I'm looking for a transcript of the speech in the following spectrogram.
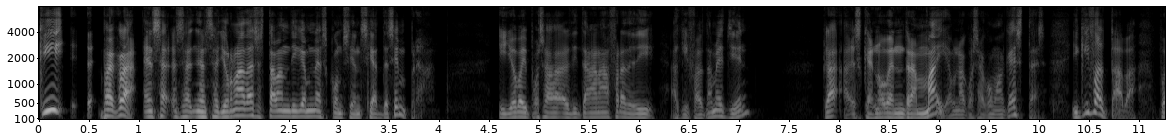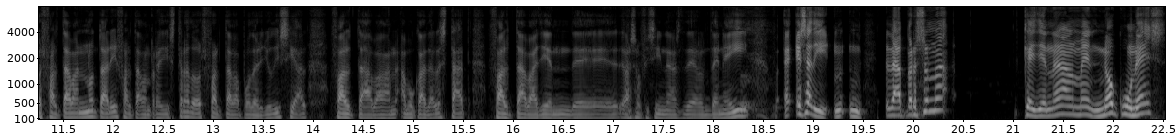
Qui, eh, perquè clar, en sa, en sa jornades estaven, diguem-ne, conscienciats de sempre. I jo vaig posar el dit a la nafra de dir, aquí falta més gent. Clar, és que no vendran mai a una cosa com aquestes. I qui faltava? Pues faltaven notaris, faltaven registradors, faltava poder judicial, faltaven abocat de l'Estat, faltava gent de les oficines del DNI... És a dir, mm, mm, la persona que generalment no coneix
